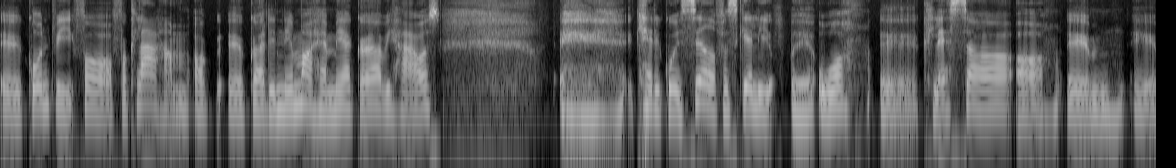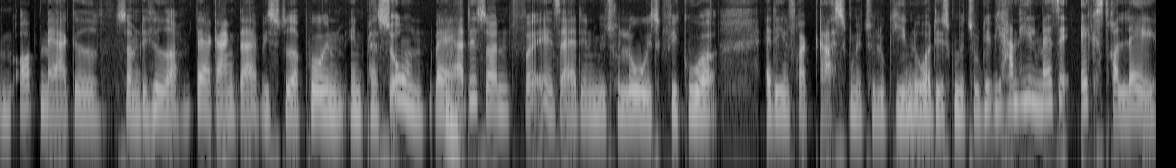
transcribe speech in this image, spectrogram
øh, Grundtvig for at forklare ham og øh, gøre det nemmere at have med at gøre. Vi har også øh, kategoriseret forskellige øh, ordklasser øh, og øh, øh, opmærket, som det hedder, hver gang der vi støder på en, en person. Hvad mm. er det sådan? For, altså, er det en mytologisk figur? Er det en fra græsk mytologi, nordisk mytologi? Vi har en hel masse ekstra lag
